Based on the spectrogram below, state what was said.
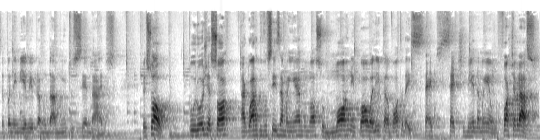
essa pandemia veio para mudar muitos cenários. Pessoal, por hoje é só. Aguardo vocês amanhã no nosso Morning Call ali pela volta das 7, 7 e meia da manhã. Um forte abraço!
